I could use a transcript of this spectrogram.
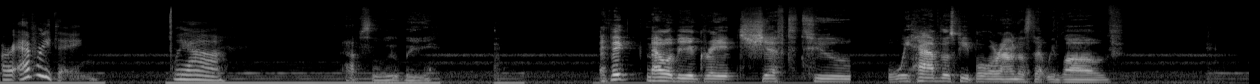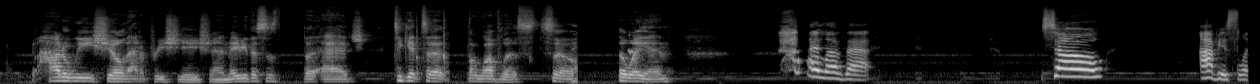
are everything. Yeah. Absolutely. I think that would be a great shift to we have those people around us that we love how do we show that appreciation maybe this is the edge to get to the love list. So the way in. I love that. So obviously,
